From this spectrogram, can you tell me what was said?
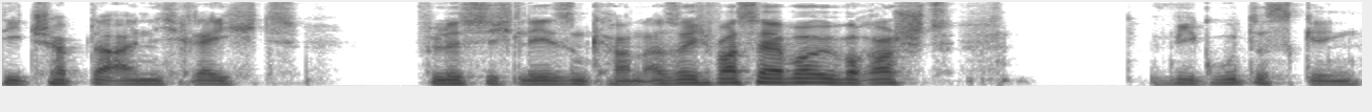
die Chapter eigentlich recht flüssig lesen kann. Also ich war selber überrascht, wie gut es ging.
